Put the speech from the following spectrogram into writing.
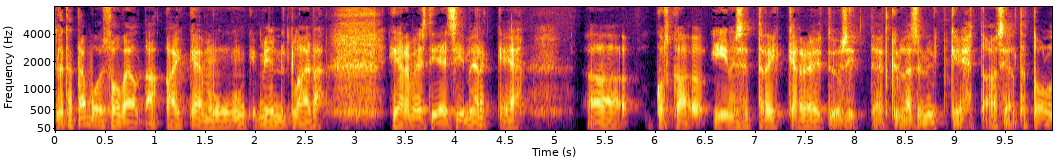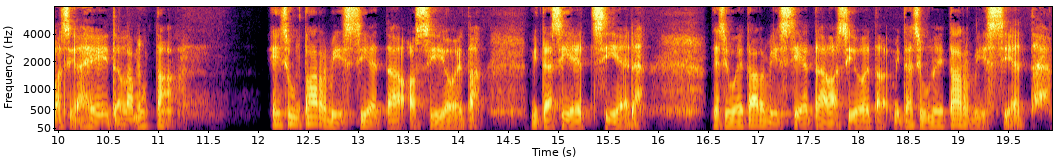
Ja tätä voi soveltaa kaikkeen muuhunkin. Mie nyt laita hirveästi esimerkkejä, koska ihmiset trikkeröityy sitten, että kyllä se nyt kehtaa sieltä tollasia heitellä, mutta ei sun tarvii sietää asioita, mitä sie et siedä. Ja sinun ei tarvii sietää asioita, mitä sinun ei tarvii sietää.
